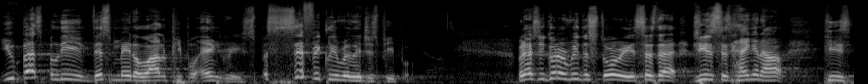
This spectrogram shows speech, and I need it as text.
You best believe this made a lot of people angry, specifically religious people. But as you go to read the story, it says that Jesus is hanging out. He's,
